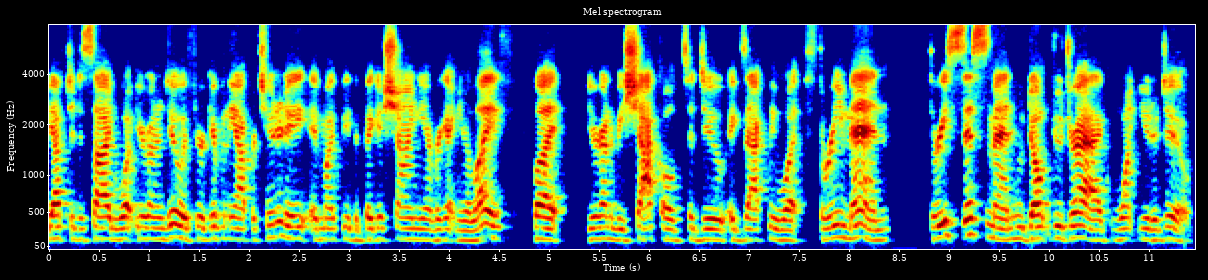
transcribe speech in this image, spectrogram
you have to decide what you're going to do. If you're given the opportunity, it might be the biggest shine you ever get in your life, but you're going to be shackled to do exactly what three men, three cis men who don't do drag want you to do.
